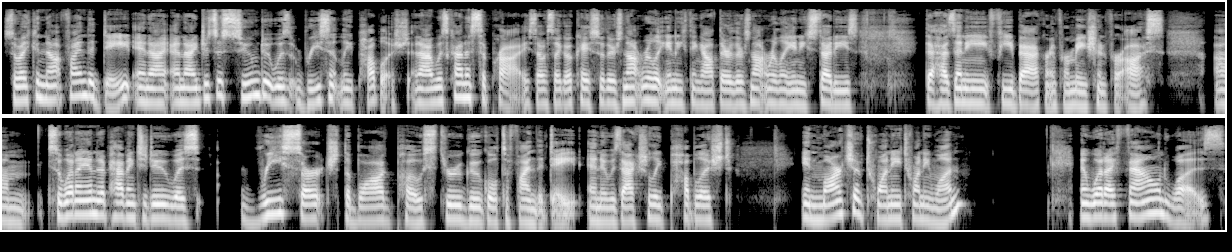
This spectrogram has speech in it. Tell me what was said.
So I could not find the date and I and I just assumed it was recently published and I was kind of surprised. I was like, okay, so there's not really anything out there. There's not really any studies that has any feedback or information for us. Um, so what I ended up having to do was research the blog post through Google to find the date and it was actually published in March of 2021. And what I found was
